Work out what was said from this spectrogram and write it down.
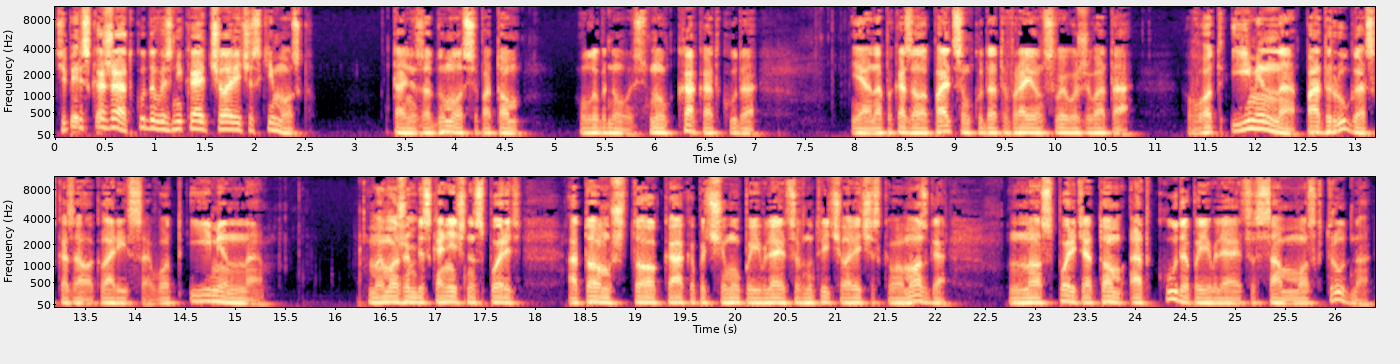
Теперь скажи, откуда возникает человеческий мозг? Таня задумалась, а потом улыбнулась. Ну, как откуда? И она показала пальцем куда-то в район своего живота. «Вот именно, подруга», — сказала Клариса, — «вот именно». Мы можем бесконечно спорить о том, что, как и почему появляется внутри человеческого мозга, но спорить о том, откуда появляется сам мозг, трудно.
